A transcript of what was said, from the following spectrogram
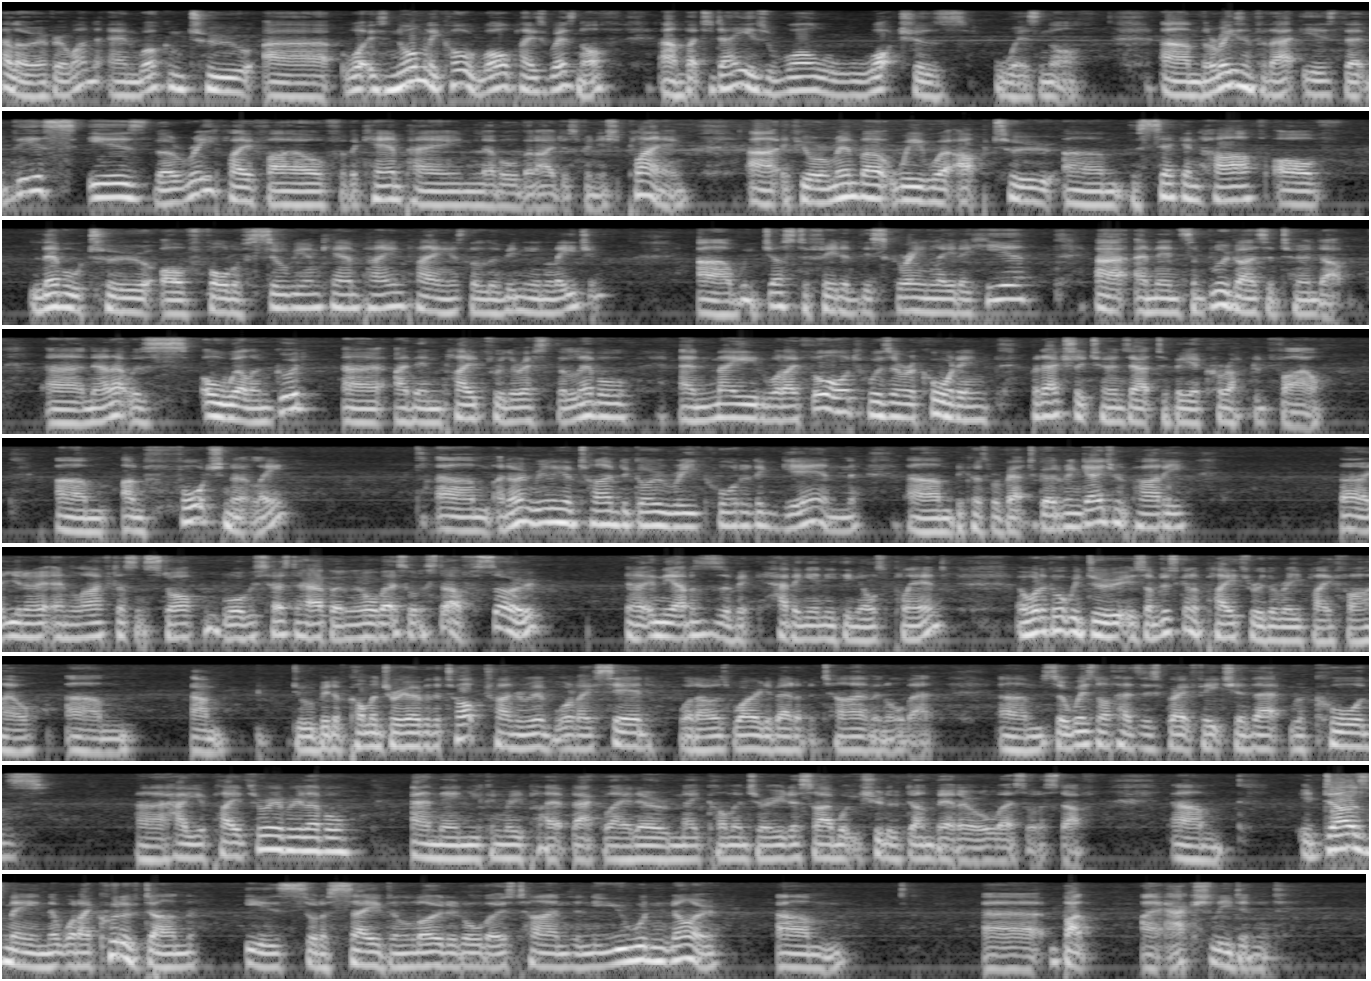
Hello everyone and welcome to uh, what is normally called Wall Plays Wesnoth, um, but today is Wall Watches Wesnoth. Um, the reason for that is that this is the replay file for the campaign level that I just finished playing. Uh, if you'll remember, we were up to um, the second half of level 2 of Fall of Silvium campaign, playing as the Lavinian Legion. Uh, we just defeated this green leader here, uh, and then some blue guys have turned up. Uh, now that was all well and good. Uh, I then played through the rest of the level and made what I thought was a recording, but actually turns out to be a corrupted file. Um, unfortunately, um, I don't really have time to go record it again um, because we're about to go to an engagement party, uh, you know, and life doesn't stop and August has to happen and all that sort of stuff. So, uh, in the absence of having anything else planned, uh, what I thought we'd do is I'm just going to play through the replay file. Um, um, do a bit of commentary over the top, trying to remember what I said, what I was worried about at the time, and all that. Um, so Wesnoth has this great feature that records uh, how you played through every level, and then you can replay it back later and make commentary, decide what you should have done better, all that sort of stuff. Um, it does mean that what I could have done is sort of saved and loaded all those times, and you wouldn't know. Um, uh, but I actually didn't.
